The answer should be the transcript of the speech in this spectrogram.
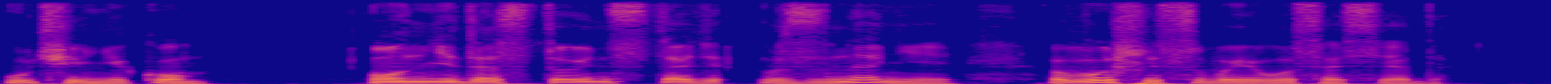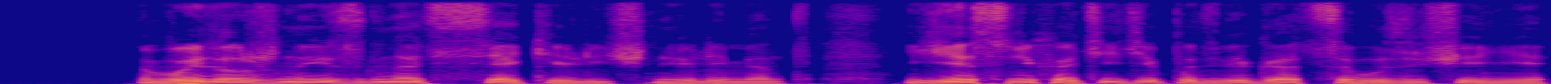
учеником. Он недостоин стать в знании выше своего соседа. Вы должны изгнать всякий личный элемент, если хотите подвигаться в изучении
